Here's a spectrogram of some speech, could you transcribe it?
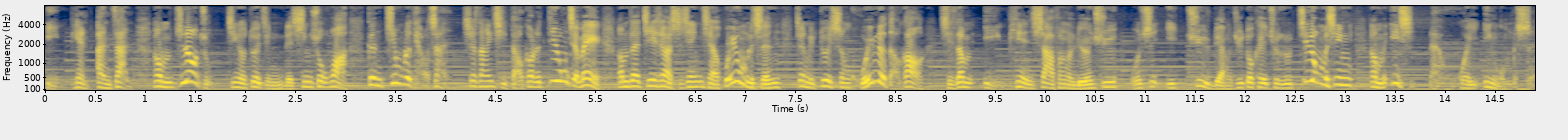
影片按赞，让我们知道主今日对着你的心说话，更进一步的挑战。线上一起祷告的弟兄姐妹，让我们在接下来时间一起来回应我们的神，将你对神回应的祷告。写在我们影片下方的留言区，我们是一句两句都可以说出激动的心，让我们一起来回应我们的神。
